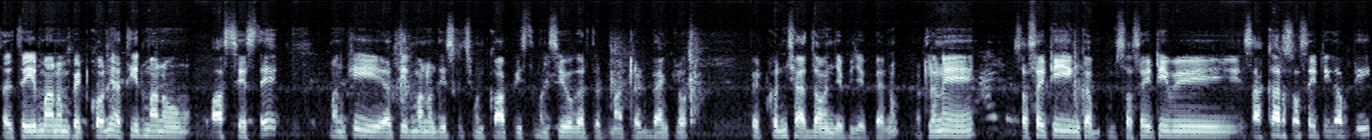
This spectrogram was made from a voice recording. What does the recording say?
సరే తీర్మానం పెట్టుకొని ఆ తీర్మానం పాస్ చేస్తే మనకి ఆ తీర్మానం తీసుకొచ్చి మనకి కాపీ ఇస్తే మన సీఓ గారితో మాట్లాడి బ్యాంక్లో పెట్టుకొని చేద్దామని చెప్పి చెప్పాను. అట్లనే సొసైటీ ఇంకా సొసైటీ సహకార సొసైటీ కాబట్టి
